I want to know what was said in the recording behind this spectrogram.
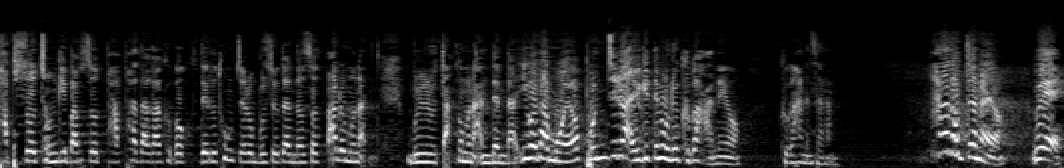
밥솥, 전기밥솥 밥하다가 그거 그대로 통째로 물속에다 넣어서 빠르면 안- 물로 닦으면 안 된다. 이거 다 뭐예요? 본질을 알기 때문에 우리가 그거 안 해요. 그거 하는 사람. 하나도 없잖아요. 왜?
